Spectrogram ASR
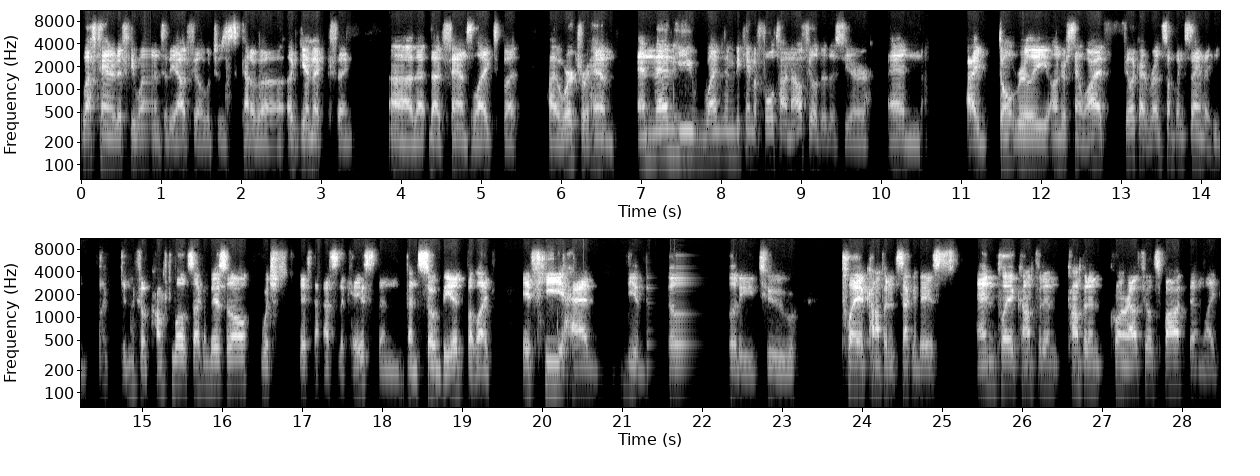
left handed if he went into the outfield, which was kind of a, a gimmick thing uh, that that fans liked, but it worked for him. And then he went and became a full time outfielder this year, and I don't really understand why. I feel like I read something saying that he like didn't feel comfortable at second base at all. Which, if that's the case, then then so be it. But like, if he had the ability to play a competent second base and play a confident competent corner outfield spot, then like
